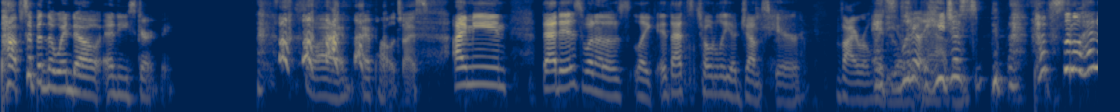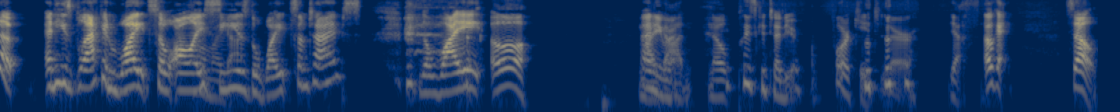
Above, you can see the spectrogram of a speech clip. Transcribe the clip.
pops up in the window and he scared me. So I, I apologize. I mean, that is one of those like eh, that's totally a jump scare viral. It's literally he just pops his little head up and he's black and white, so all I Oh see God. is the white sometimes. The white. Oh, my Anyway. God, nope. Please continue. Poor Keeter. yes. Okay. So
